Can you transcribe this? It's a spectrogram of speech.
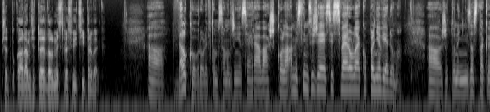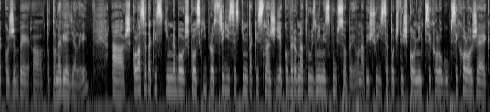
předpokládám, že to je velmi stresující prvek. Velkou roli v tom samozřejmě sehrává škola a myslím si, že je si své role jako plně vědoma a že to není zas tak, jako že by toto nevěděli. A škola se taky s tím, nebo školský prostředí se s tím taky snaží jako vyrovnat různými způsoby. Jo. Navyšují se počty školních psychologů, psycholožek,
